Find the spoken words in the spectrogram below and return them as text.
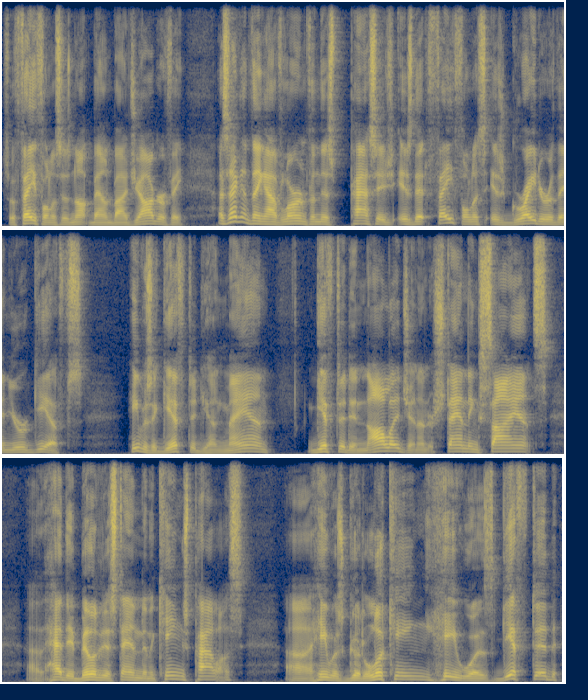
So faithfulness is not bound by geography. A second thing I've learned from this passage is that faithfulness is greater than your gifts. He was a gifted young man, gifted in knowledge and understanding science, uh, had the ability to stand in the king's palace. Uh, he was good looking, he was gifted.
